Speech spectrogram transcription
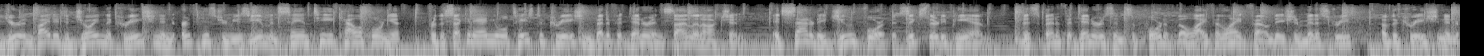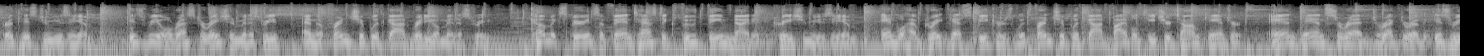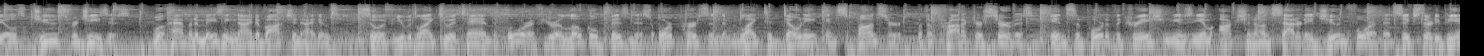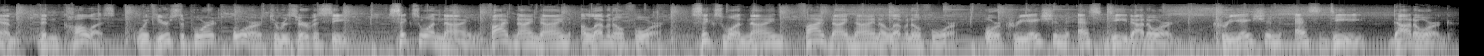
You're invited to join the Creation and Earth History Museum in Santee, California for the second annual Taste of Creation benefit dinner and silent auction. It's Saturday, June 4th at 6:30 p.m. This benefit dinner is in support of the Life and Light Foundation Ministries of the Creation and Earth History Museum, Israel Restoration Ministries, and the Friendship with God Radio Ministry. Come experience a fantastic food themed night at the Creation Museum, and we'll have great guest speakers with Friendship with God Bible teacher Tom Cantor and Dan Sered, director of Israel's Jews for Jesus. We'll have an amazing night of auction items, so if you would like to attend, or if you're a local business or person that would like to donate and sponsor with a product or service in support of the Creation Museum auction on Saturday, June 4th at 6:30 p.m., then call us with your support or to reserve a seat. 619 599 1104, 619 599 1104, or creationsd.org. Creationsd.org.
